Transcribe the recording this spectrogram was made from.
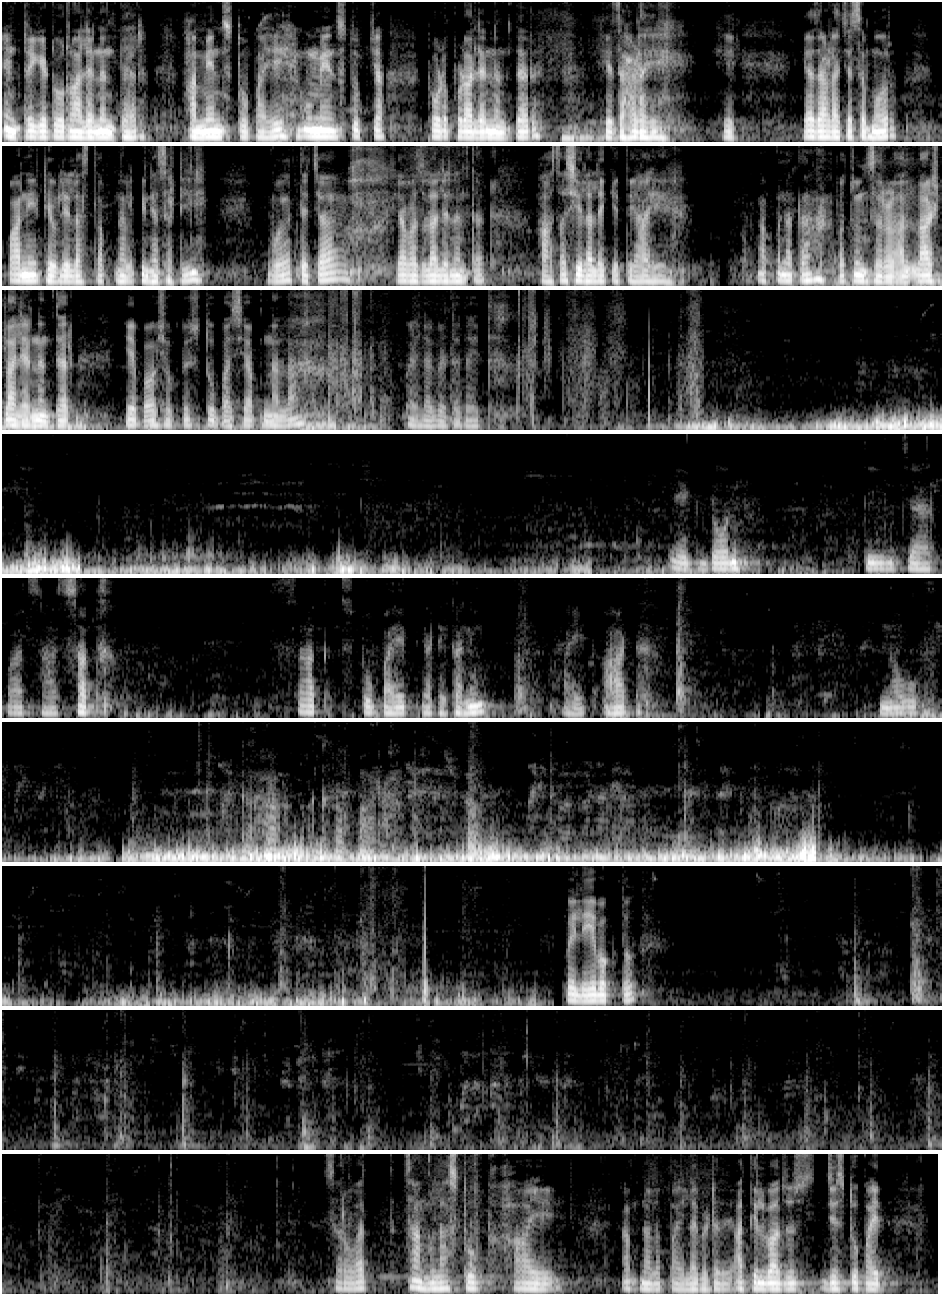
एंट्री गेटवरून आल्यानंतर हा मेन स्तूप आहे. व मेन स्तूपच्या थोडं पुढं आल्यानंतर हे झाड आहे हे या झाडाच्या समोर पाणी ठेवलेलं असतं आपणाला पिण्यासाठी व त्याच्या या बाजूला आल्यानंतर हा असा शिलालेख येथे आहे. आपण आता पाचून सरळ आ- लास्टला आल्यानंतर हे पाहू शकतो स्तूपाशी आपणाला पाहायला भेटत आहेत. एक, दोन, तीन, चार, पाच, सहा, सात. सात स्तूप आहेत या ठिकाणी. हा एक आठ, नऊ, दहा, अकरा, बारा. पहिले बघतो. सर्वात चांगला स्तूप हा आहे. आपणाला पाहायला भेटत आहे. आतील बाजूस जे स्तूप आहेत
